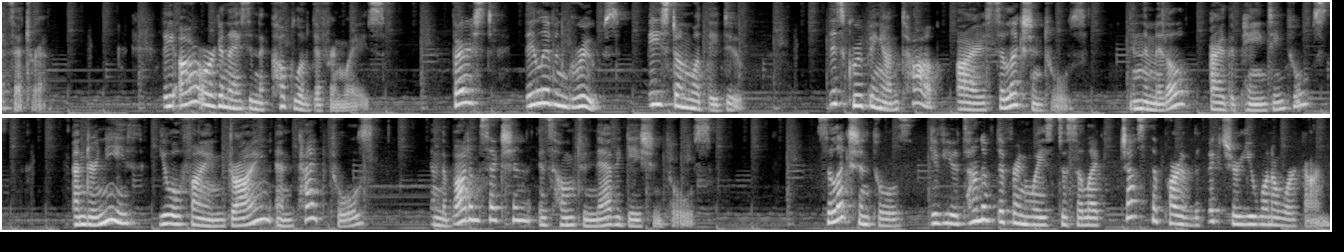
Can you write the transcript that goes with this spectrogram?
etc. They are organized in a couple of different ways. First, they live in groups based on what they do. This grouping on top are selection tools. In the middle are the painting tools. Underneath, you will find drawing and type tools, and the bottom section is home to navigation tools. Selection tools give you a ton of different ways to select just the part of the picture you want to work on,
